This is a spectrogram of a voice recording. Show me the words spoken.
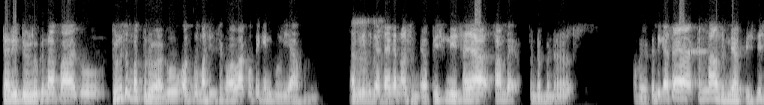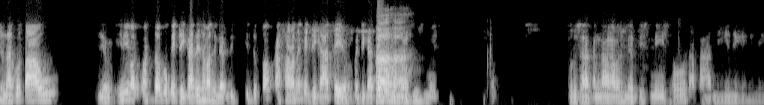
dari dulu kenapa aku dulu sempat bro aku waktu masih sekolah aku pengen kuliah bro. Tapi Hmm, ketika hmm. saya kenal dunia bisnis saya sampai bener-bener apa ya? Ketika saya kenal dunia bisnis dan aku tahu ya ini wak- waktu aku PDKT sama dunia itu kok kasarannya PDKT ya PDKT di Ah, dunia ah. bisnis berusaha kenal sama dunia bisnis oh tak paham ini ini ini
